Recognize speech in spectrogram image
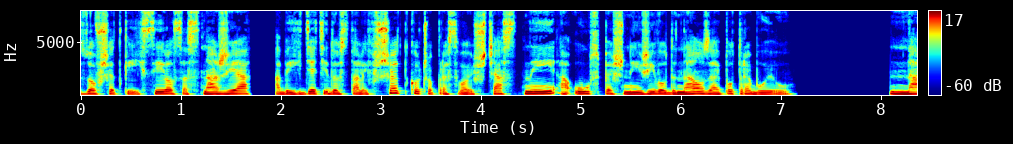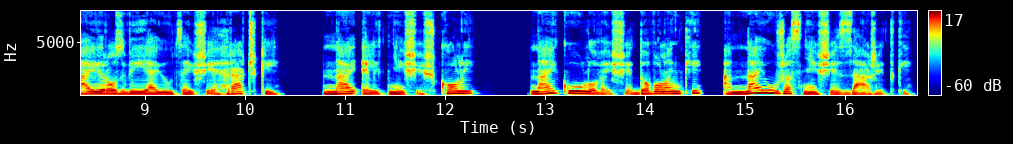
Zo všetkých síl sa snažia, aby ich deti dostali všetko, čo pre svoj šťastný a úspešný život naozaj potrebujú. Najrozvíjajúcejšie hračky, najelitnejšie školy, najkúlovejšie dovolenky a najúžasnejšie zážitky.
